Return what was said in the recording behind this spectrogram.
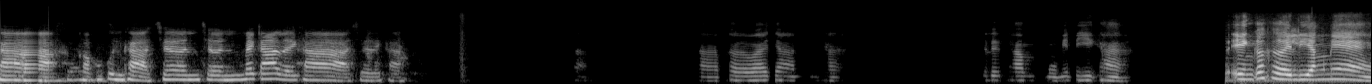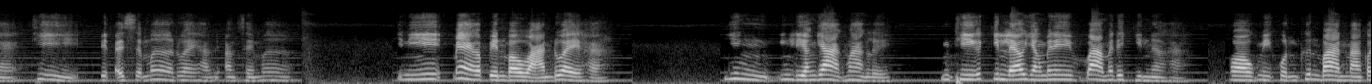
ค่ะ ขอบพระคุณค่ะ เชิญ เชิญแม่กล้าเลยค่ะ เชิญเลยค่ะค่ะคารวะอาจารย์ค่ะเจริญธรรมหมู่มิตรดีค่ะตัวเองก็เคยเลี้ยงแม่ที่เป็นอัลไซเมอร์ด้วยค่ะอัลไซเมอร์ ทีนี้แม่ก็เป็นเบาหวานด้วยค่ะ ยิ่งยิ่งเลี้ยงยากมากเลยบางทีก็กินแล้วยังไม่ได้ว่าไม่ได้กินนะคะ พอมีคนขึ้นบ้านมาก็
